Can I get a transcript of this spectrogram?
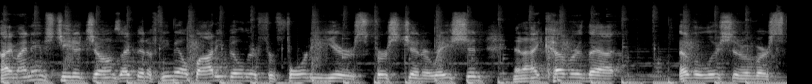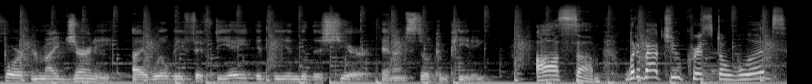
Hi, my name is Gina Jones. I've been a female bodybuilder for 40 years, first generation, and I cover that evolution of our sport and my journey. I will be 58 at the end of this year, and I'm still competing. Awesome. What about you, Crystal Woods?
